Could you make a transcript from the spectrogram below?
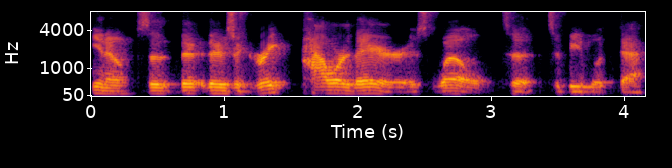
you know, so there, there's a great power there as well to, to be looked at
